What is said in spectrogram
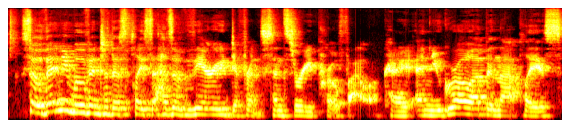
so then you move into this place that has a very different sensory profile, okay? And you grow up in that place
